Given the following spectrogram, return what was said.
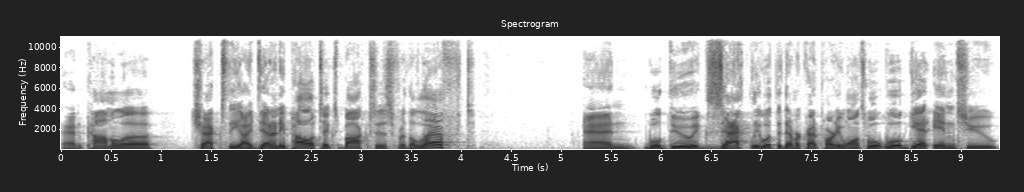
And Kamala checks the identity politics boxes for the left and will do exactly what the Democrat Party wants. We'll, we'll get into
